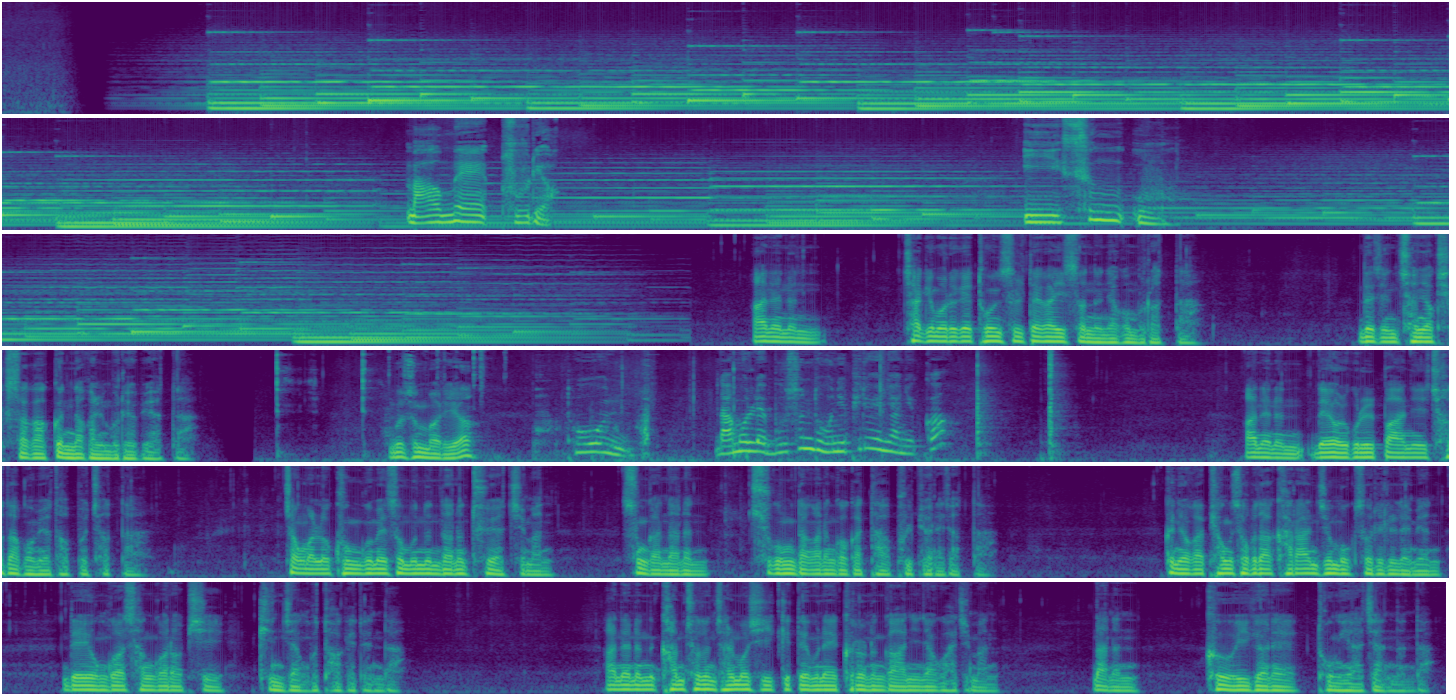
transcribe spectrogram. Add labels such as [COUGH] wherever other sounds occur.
마음의 부력 이승우 아내는 자기 모르게 돈 쓸 때가 있었느냐고 물었다. 늦은 저녁 식사가 끝나갈 무렵이었다. 무슨 말이야? 돈. 나 몰래 무슨 돈이 필요했냐니까? 아내는 내 얼굴을 빤히 쳐다보며 덧붙였다. 정말로 궁금해서 묻는다는 투였지만 순간 나는 추궁당하는 것 같아 불편해졌다. 그녀가 평소보다 가라앉은 목소리를 내면 내용과 상관없이 긴장부터 하게 된다. 아내는 감춰둔 잘못이 있기 때문에 그러는 거 아니냐고 하지만 나는 그 의견에 동의하지 않는다.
